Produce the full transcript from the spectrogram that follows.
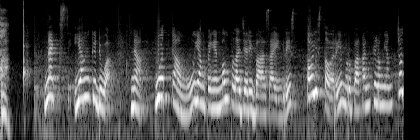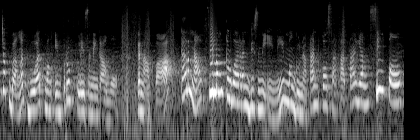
Next, yang kedua. Nah, buat kamu yang pengen mempelajari bahasa Inggris, Toy Story merupakan film yang cocok banget buat mengimprove listening kamu. Kenapa? Karena film keluaran Disney ini menggunakan kosakata yang simple.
